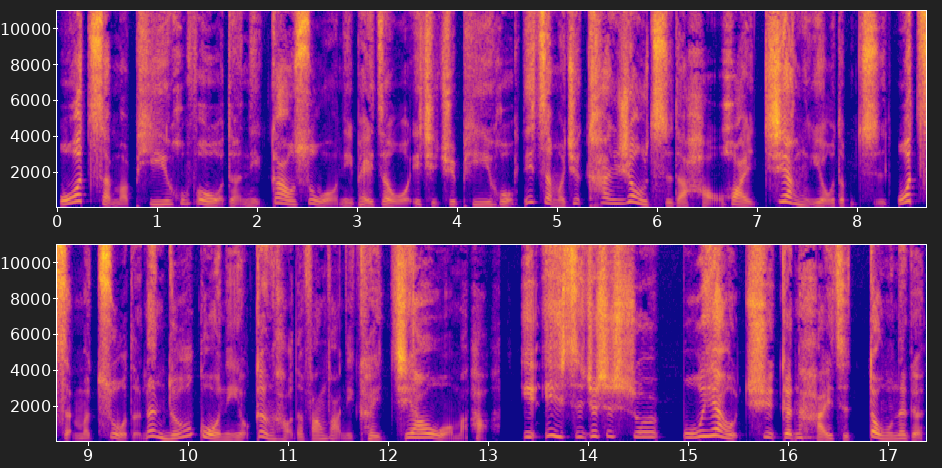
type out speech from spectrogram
我怎么批货的？你告诉我，你陪着我一起去批货。你怎么去看肉质的好坏，酱油的质？我怎么做的？那如果你有。更好的方法，你可以教我吗？好，意意思就是说，不要去跟孩子。斗那个，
